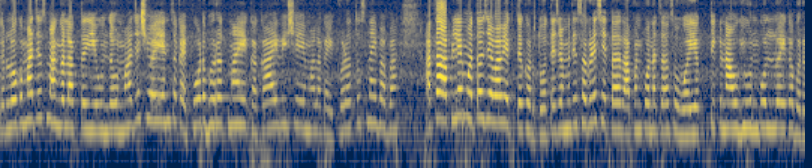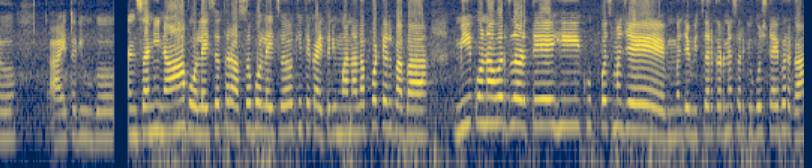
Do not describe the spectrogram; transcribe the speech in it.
तर लोक माझ्याच मागं लागतं येऊन जाऊन. माझ्याशिवाय यांचं काही पोट भरत नाही का? काय विषय आहे? मला काही कळतच नाही बाबा. आता आपले मतं जेव्हा व्यक्त करतो त्याच्यामध्ये सगळेच येतात. आपण कोणाचं असं वैयक्तिक नाव घेऊन बोललो आहे का बरं? काय तरी उगं माणसानी ना बोलायचं तर असं बोलायचं की ते काहीतरी मनाला पटेल बाबा. मी कोणावर जळते ही खूपच म्हणजे म्हणजे विचार करण्यासारखी गोष्ट आहे बरं का.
